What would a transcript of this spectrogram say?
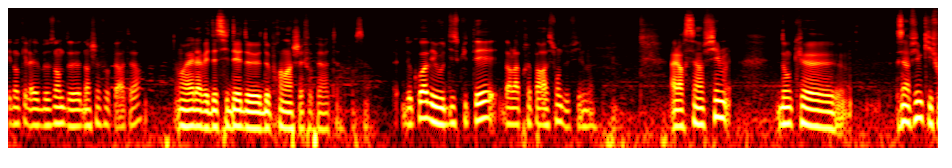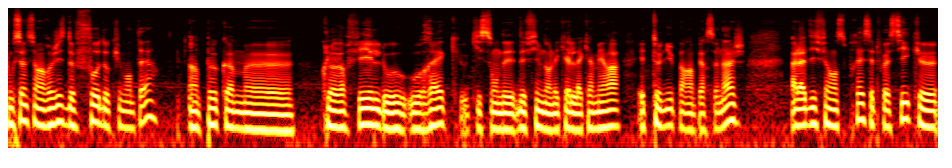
Et donc elle avait besoin d'un chef opérateur Ouais, elle avait décidé de, prendre un chef opérateur pour ça. De quoi avez-vous discuté dans la préparation du film? Alors c'est un film, donc euh, c'est un film qui fonctionne sur un registre de faux documentaires, un peu comme euh, Cloverfield ou, Rec, qui sont des, des, films dans lesquels la caméra est tenue par un personnage. À la différence près cette fois-ci que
